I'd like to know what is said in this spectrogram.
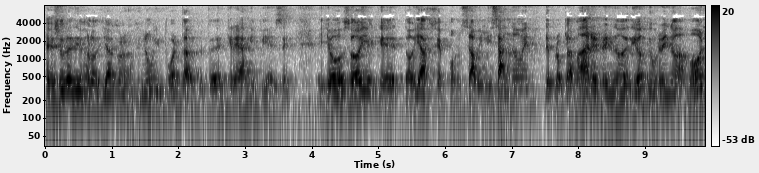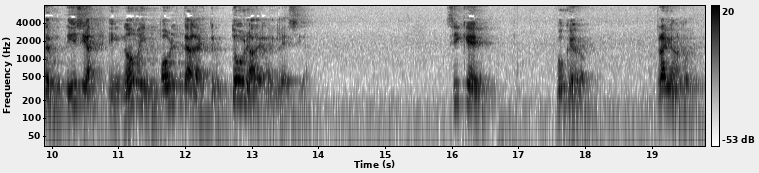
Jesús le dijo a los diáconos, a mí no me importa lo que ustedes crean y piensen. Yo soy el que estoy responsabilizándome de proclamar el reino de Dios, que es un reino de amor, de justicia, y no me importa la estructura de la iglesia. Así que búsquenlo, tráiganlo.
